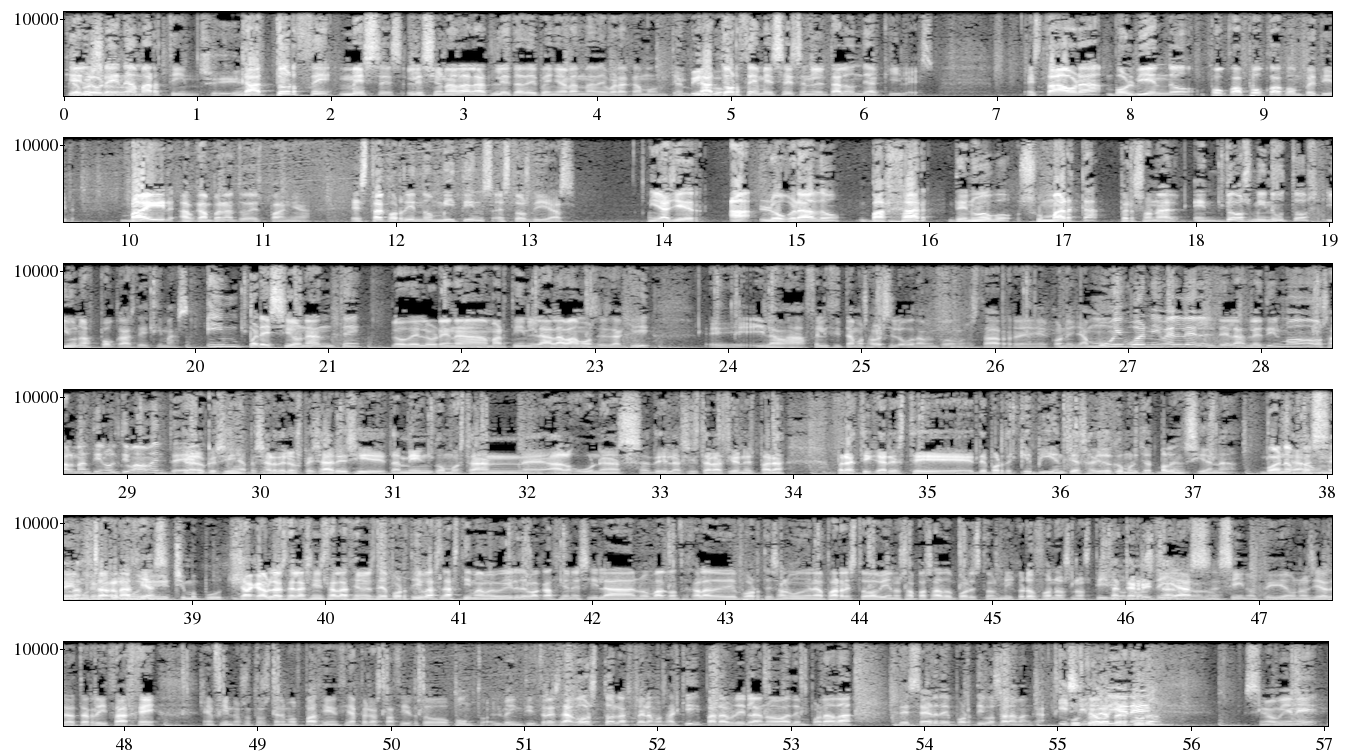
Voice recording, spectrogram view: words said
que Lorena Martín, 14 meses lesionada la atleta de Peñaranda de Bracamonte, 14 meses en el talón de Aquiles. Está ahora volviendo poco a poco a competir. Va a ir al Campeonato de España. Está corriendo meetings estos días y ayer ha logrado bajar de nuevo su marca personal en dos minutos y unas pocas décimas. Impresionante lo de Lorena Martín, la alabamos desde aquí eh, y la felicitamos a ver si luego también podemos estar eh, con ella. Muy buen nivel del, del atletismo salmantino últimamente. ¿eh? Claro que sí, a pesar de los pesares y también cómo están algunas de las instalaciones para practicar este deporte. Qué bien te ha salido Comunidad Valenciana. Bueno, O sea, pues muchas gracias. Ya que hablas de las instalaciones deportivas, lástima, me voy a ir de vacaciones y la nueva concejala de deportes, Almudena Parres, todavía nos ha pasado por estos micrófonos, nos pidió unos días, ¿no? sí, nos pidió unos días de aterrizaje. En fin, nosotros tenemos paciencia, pero hasta cierto punto. El 23 de agosto la esperamos aquí para abrir la nueva temporada de Ser Deportivo Salamanca. Y si ¿Justo no de viene, apertura? si no viene,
